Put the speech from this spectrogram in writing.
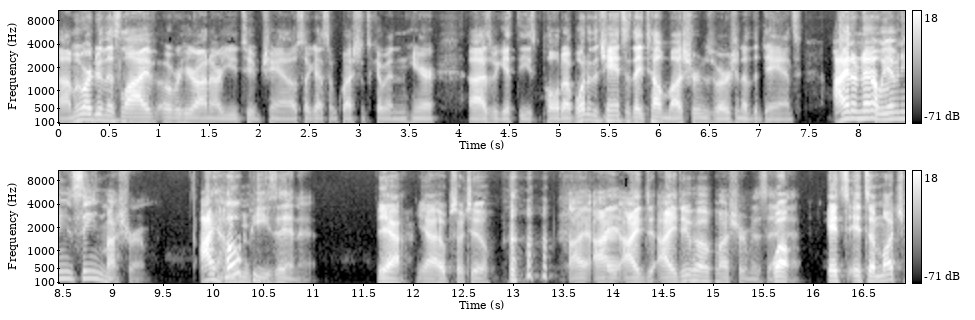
um, we are doing this live over here on our YouTube channel, so I got some questions coming in here uh, as we get these pulled up. What are the chances they tell Mushroom's version of the dance? I don't know. We haven't even seen Mushroom. I hope Mhm. he's in it. Yeah, yeah, I hope so too. I I I do hope Mushroom is in Well, it. It's it's a much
